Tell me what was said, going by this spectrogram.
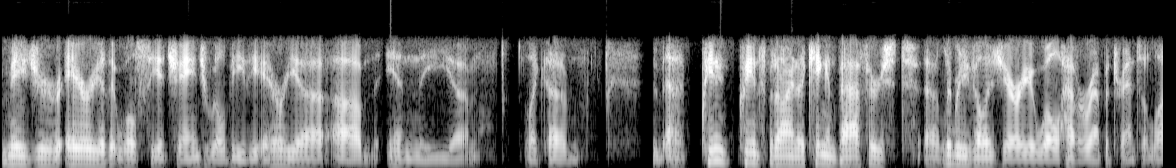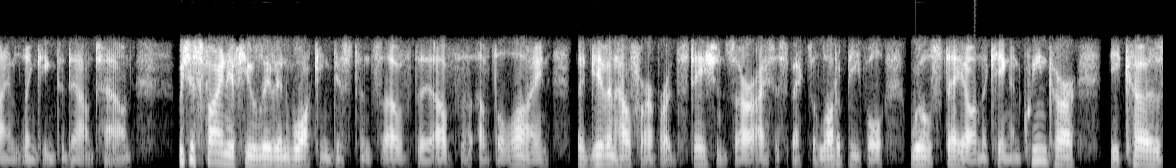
major area that will see a change will be the area um, in the um, like um, uh, Queen Queen Spadina, King and Bathurst, uh, Liberty Village area will have a rapid transit line linking to downtown which is fine if you live in walking distance of the of the of the line. But given how far apart the stations are, I suspect a lot of people will stay on the King and Queen car because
